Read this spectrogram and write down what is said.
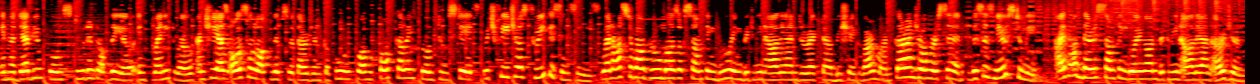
in her debut film Student of the Year in 2012 and she has also locked lips with Arjun Kapoor for her forthcoming film Two States, which features three kissing scenes. When asked about rumors of something brewing between Alia and director Abhishek Varman, Karan Johar said, This is news to me. I thought there is something going on between Alia and Arjun.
